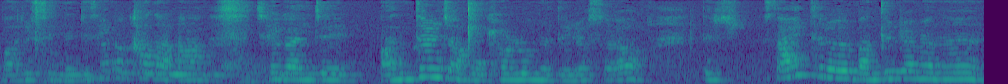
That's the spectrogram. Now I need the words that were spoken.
맞을 수 있는지 생각하다가 제가 이제 만들자고 결론을 내렸어요. 근데 사이트를 만들려면은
